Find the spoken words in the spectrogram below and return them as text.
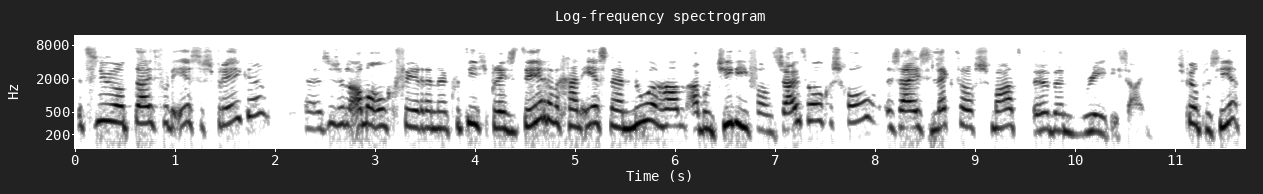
Het is nu al tijd voor de eerste spreker. Uh, ze zullen allemaal ongeveer een, kwartiertje presenteren. We gaan eerst naar Noorhan Aboujidi van Zuidhogeschool. Zij is lector Smart Urban Redesign. Dus veel plezier.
